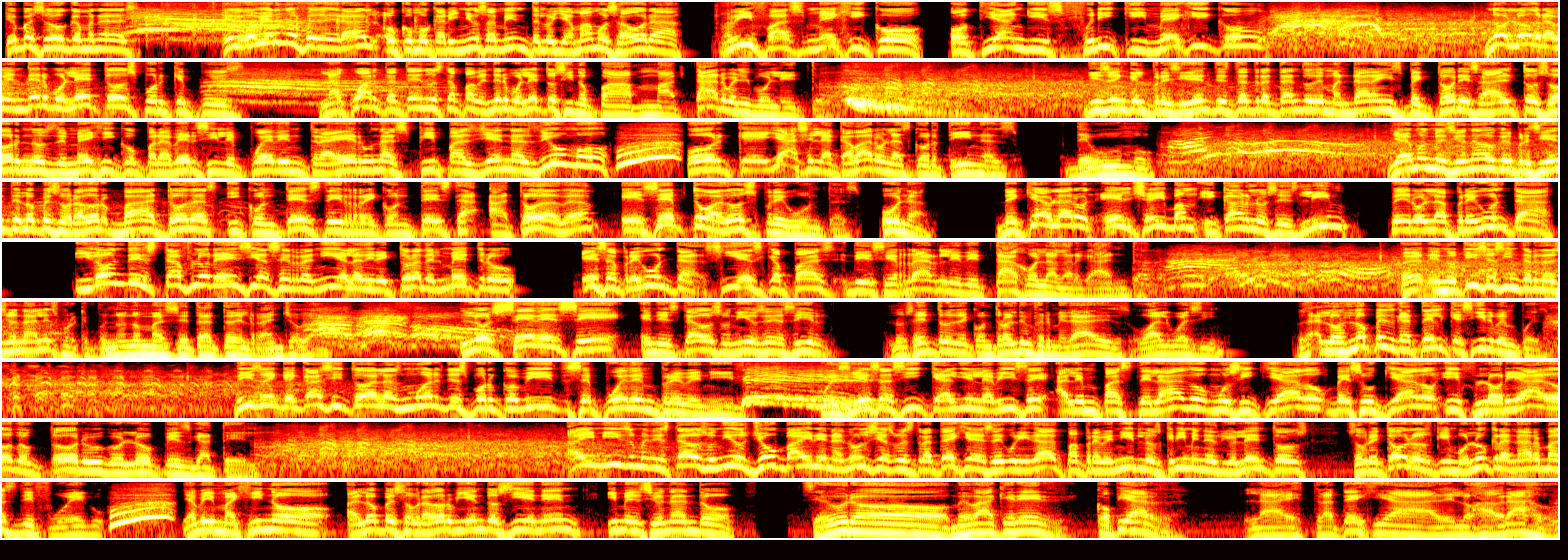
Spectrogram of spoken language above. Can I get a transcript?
¿Qué pasó, camaradas? El gobierno federal, o como cariñosamente lo llamamos ahora, Rifas México o Tianguis Friki México, no logra vender boletos porque pues la cuarta T no está para vender boletos, sino para matar el boleto. Dicen que el presidente está tratando de mandar a inspectores a Altos Hornos de México para ver si le pueden traer unas pipas llenas de humo, porque ya se le acabaron las cortinas de humo. Ya hemos mencionado que el presidente López Obrador va a todas y contesta y recontesta a todas, ¿verdad? Excepto a dos preguntas. Una, ¿de qué hablaron él, Sheinbaum y Carlos Slim? Pero la pregunta, ¿Y dónde está Florencia Serranía, la directora del metro? Esa pregunta sí es capaz de cerrarle de tajo la garganta. Ay, sí, por favor. En noticias internacionales, porque pues no nomás se trata del rancho, Los CDC en Estados Unidos, es decir, los Centros de Control de Enfermedades o algo así. O sea, los López Gatel que sirven, pues. Dicen que casi todas las muertes por COVID se pueden prevenir. Pues si es así, que alguien le avise al empastelado, musiqueado, besuqueado y floreado doctor Hugo López Gatel. Ahí mismo en Estados Unidos, Joe Biden anuncia su estrategia de seguridad para prevenir los crímenes violentos, sobre todo los que involucran armas de fuego. Ya me imagino a López Obrador viendo CNN y mencionando, seguro me va a querer copiar la estrategia de los abrazos.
